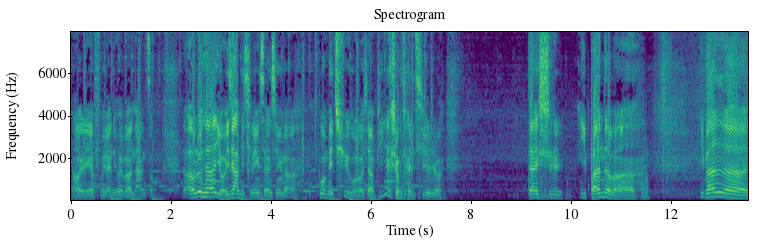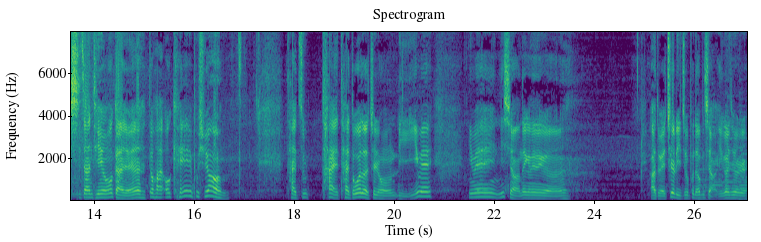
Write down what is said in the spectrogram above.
然后人家服务员就会把它拿走。呃，鹿特丹有一家米其林三星的，不过没去过，我想毕业时候再去，是吧？但是一般的吧，一般的西餐厅我感觉都还 OK，不需要太注太太多的这种礼仪，因为因为你想那个那个啊，对，这里就不得不讲一个，就是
